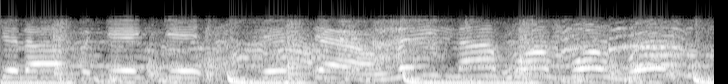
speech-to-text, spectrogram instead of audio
Get up, get down. late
